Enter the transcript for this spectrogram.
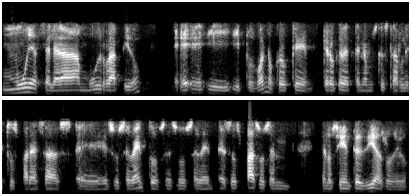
muy acelerada, muy rápido eh, y, pues bueno, creo que creo que tenemos que estar listos para esas, eh, esos eventos, esos esos pasos en, en los siguientes días, Rodrigo.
